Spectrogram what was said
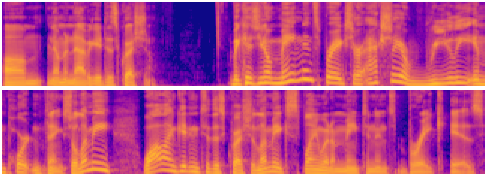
Um, and I'm going to navigate this question. Because, you know, maintenance breaks are actually a really important thing. So let me, while I'm getting to this question, let me explain what a maintenance break is.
